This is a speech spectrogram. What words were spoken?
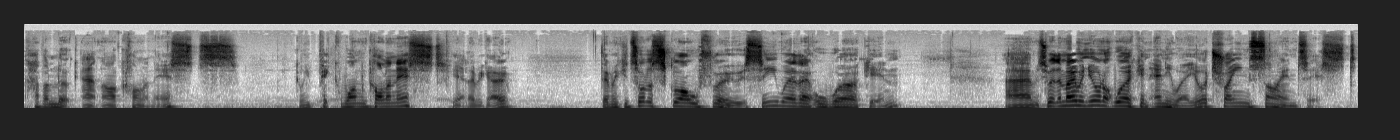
have a look at our colonists. Can we pick one colonist? Yeah, there we go. Then we can sort of scroll through, see where they're all working. Um, so at the moment, you're not working anywhere. You're a trained scientist.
